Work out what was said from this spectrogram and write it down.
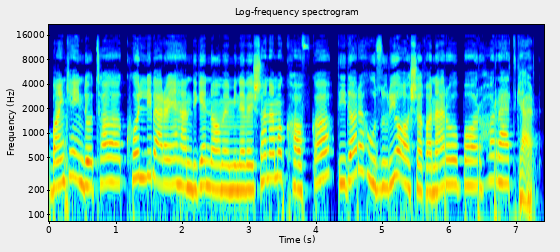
با اینکه این دوتا کلی برای همدیگه نامه می نوشتن اما کافکا دیدار حضوری و عاشقانه رو بارها رد کرد.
